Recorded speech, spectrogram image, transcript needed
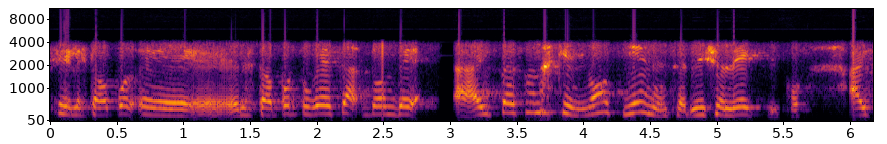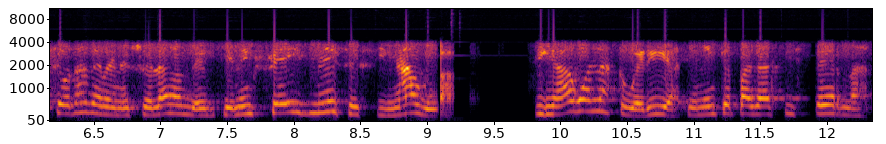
el estado, eh, el estado portuguesa, donde hay personas que no tienen servicio eléctrico. Hay zonas de Venezuela donde tienen seis meses sin agua, sin agua en las tuberías, tienen que pagar cisternas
